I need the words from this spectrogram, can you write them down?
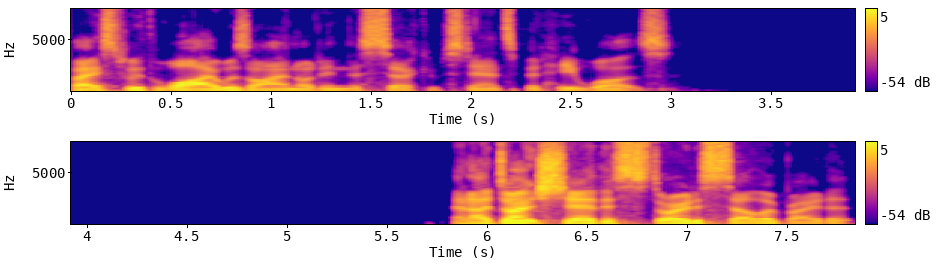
faced with why was I not in this circumstance, but he was. And I don't share this story to celebrate it,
